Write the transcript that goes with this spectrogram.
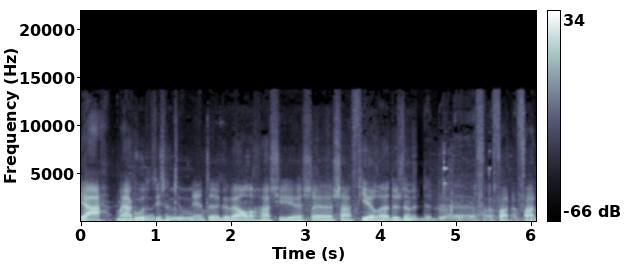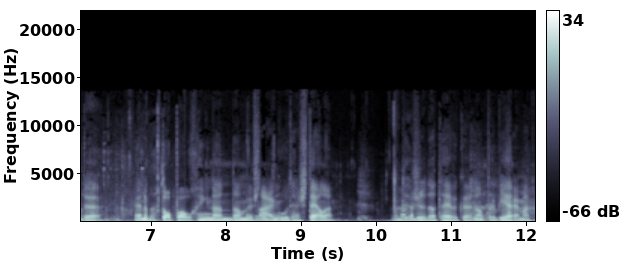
Ja, maar ja, goed, het is natuurlijk net uh, geweldig als je uh. Dus de, de, de, voor de, de toppoging, dan, dan moest je eigenlijk goed herstellen. Dus dat heb ik dan proberen. Maar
